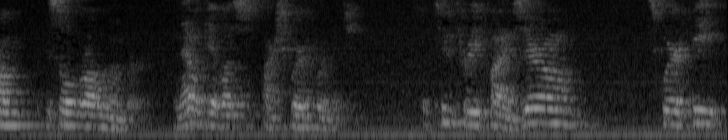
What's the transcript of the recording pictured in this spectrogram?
from this overall number. And that'll give us our square footage. So 2350 square feet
